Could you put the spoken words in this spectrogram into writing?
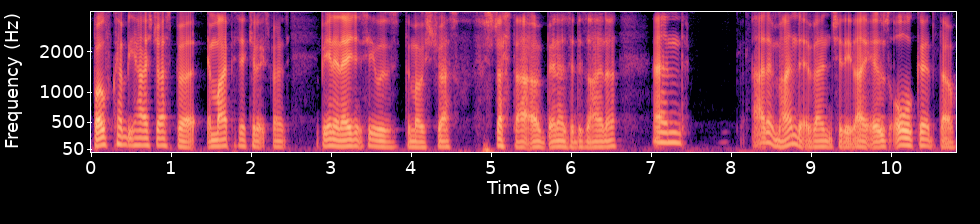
both can be high stress, but in my particular experience, being an agency was the most stress stressed out I've been as a designer, and I don't mind it eventually. Like it was all good though.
